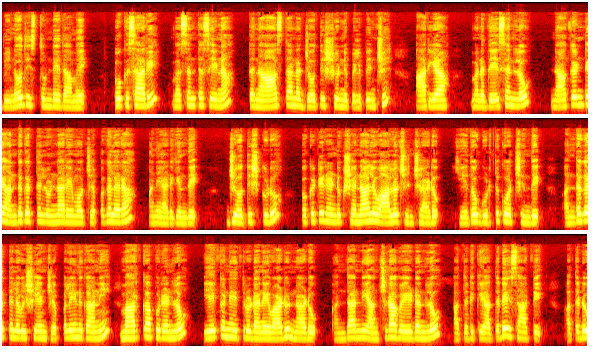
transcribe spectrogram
వినోదిస్తుండేదామె. ఒకసారి వసంతసేన తన ఆస్థాన జ్యోతిష్యుణ్ణి పిలిపించి ఆర్య మన దేశంలో నాకంటే అందగత్తెలున్నారేమో చెప్పగలరా? అని అడిగింది. జ్యోతిష్కుడు ఒకటి రెండు క్షణాలు ఆలోచించాడు. ఏదో గుర్తుకు వచ్చింది. అందగత్తెల విషయం చెప్పలేను కానీ మార్కాపురంలో ఏకనేత్రుడనేవాడున్నాడు. అందాన్ని అంచనా వేయడంలో అతడికి అతడే సాటి. అతడు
